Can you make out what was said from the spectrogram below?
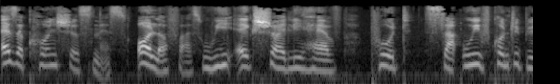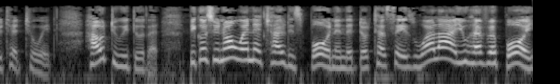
as a consciousness, all of us, we actually have put, some, we've contributed to it. How do we do that? Because you know, when a child is born and the doctor says, voila, you have a boy.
